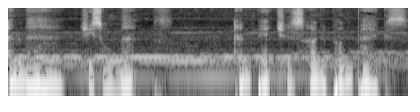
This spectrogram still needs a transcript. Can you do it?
and there she saw maps and pictures hung upon pegs.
